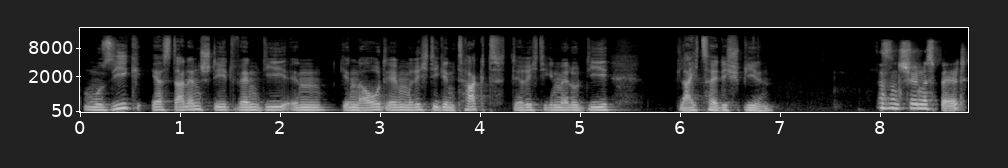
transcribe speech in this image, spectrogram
Musik erst dann entsteht, wenn die in genau dem richtigen Takt, der richtigen Melodie gleichzeitig spielen. Das ist ein schönes Bild.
